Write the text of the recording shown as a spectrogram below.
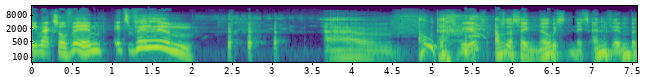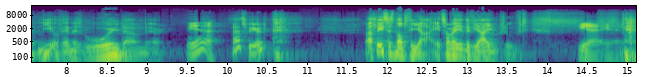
Emacs or Vim, it's Vim. um, oh, that's weird. I was gonna say no, it's it's NVim, but NeoVim is way down there. Yeah, that's weird. well, at least it's not VI. It's already the VI improved. Yeah, yeah.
